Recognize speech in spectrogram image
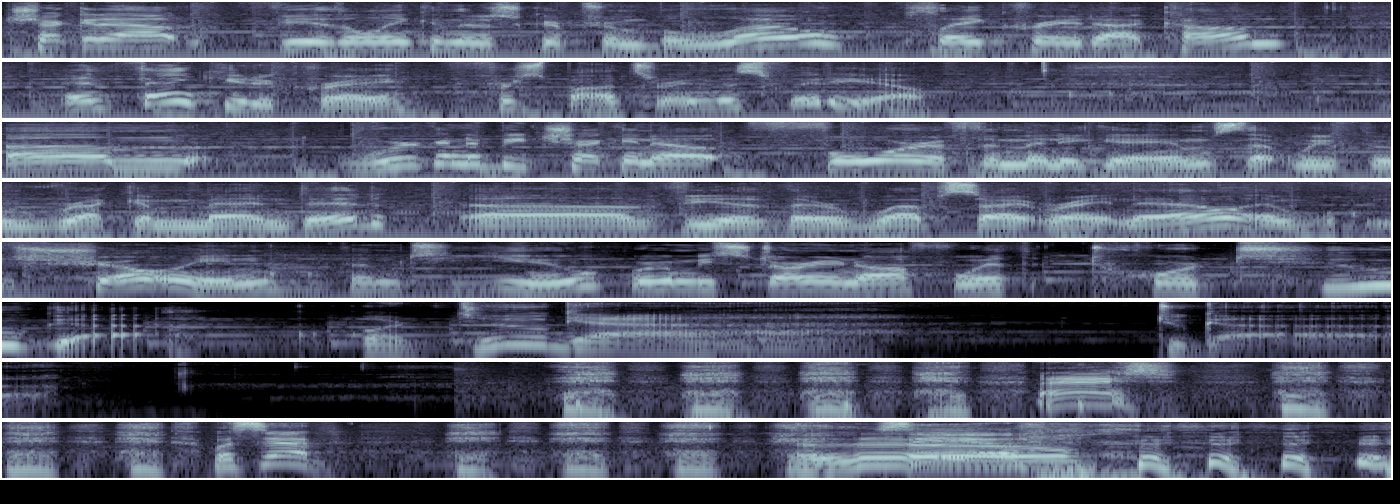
Check it out via the link in the description below, playcrey.com, and thank you to Crey for sponsoring this video. Um, we're going to be checking out four of the mini games that we've been recommended uh, via their website right now, and we'll be showing them to you. We're going to be starting off with Tortuga. Tortuga. Tortuga. Ash, what's up? Hello.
